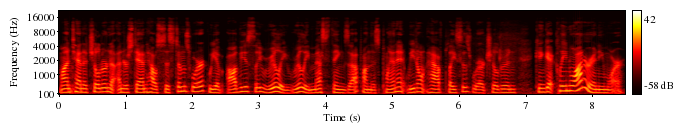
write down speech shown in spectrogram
Montana children to understand how systems work. We have obviously really, really messed things up on this planet. We don't have places where our children can get clean water anymore.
